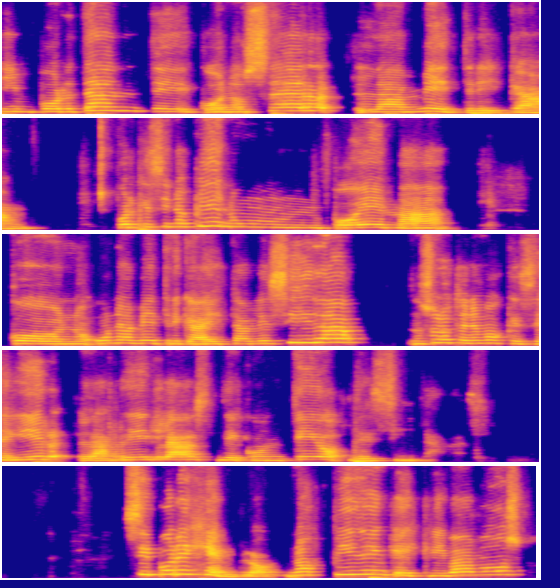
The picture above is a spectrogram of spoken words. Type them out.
importante conocer la métrica? Porque si nos piden un poema con una métrica establecida, nosotros tenemos que seguir las reglas de conteo de sílabas. Si, por ejemplo, nos piden que escribamos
